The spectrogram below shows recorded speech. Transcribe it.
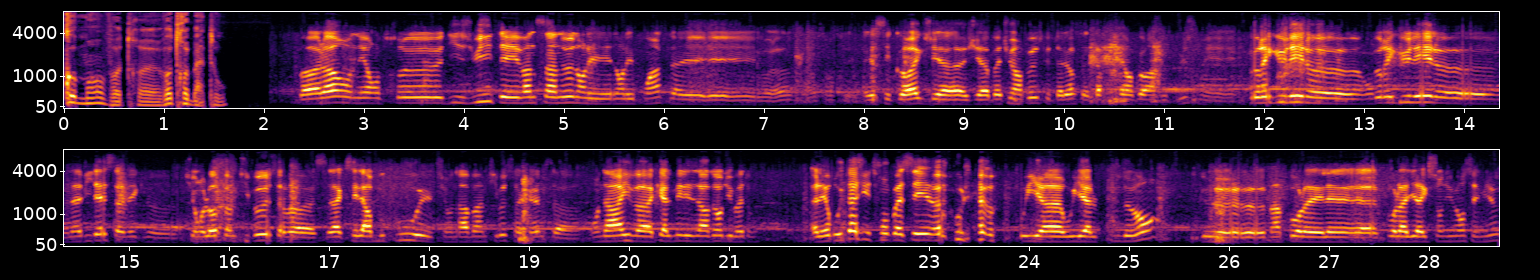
comment votre, votre bateau? Bah là, on est entre 18 et 25 nœuds dans les, dans les pointes. Et, voilà, c'est correct. J'ai abattu un peu parce que tout à l'heure, ça tartinait encore un peu plus. Mais on peut réguler, le, on peut réguler le, la vitesse avec le, si on l'offre un petit peu, ça, va, ça accélère beaucoup. Et si on abat un petit peu, ça, quand même, ça, on arrive à calmer les ardeurs du bateau. Les routages, ils te font passer euh, où, il y a, y a le pouce devant. Parce que, ben, pour, pour la direction du vent, c'est mieux.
